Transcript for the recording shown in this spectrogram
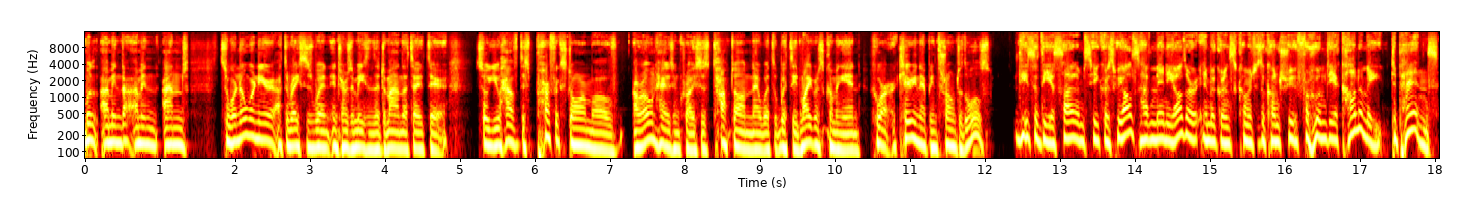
Well, I mean, that, I mean, and so we're nowhere near at the races when in terms of meeting the demand that's out there. So you have this perfect storm of our own housing crisis topped on now with with the migrants coming in who are clearly now being thrown to the wolves these are the asylum seekers. We also have many other immigrants coming to the country for whom the economy depends.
